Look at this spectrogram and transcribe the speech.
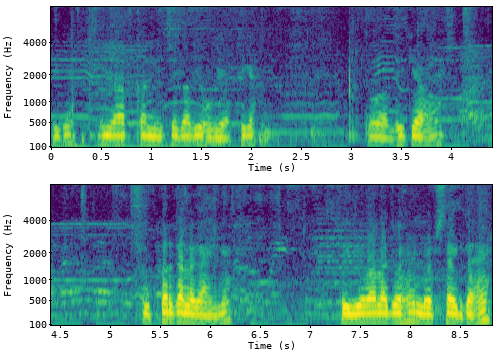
ठीक है, ये आपका नीचे का भी हो गया, ठीक है। तो अभी क्या है, ऊपर का लगाएँगे। तो ये वाला जो है, लेफ़्ट साइड का है।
